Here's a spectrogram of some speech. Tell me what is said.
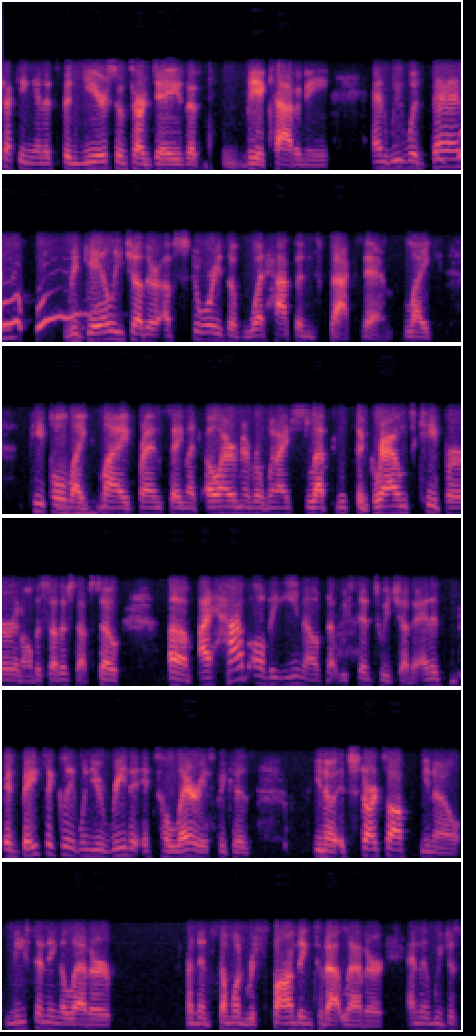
checking in. It's been years since our days at the academy, and we would then regale each other of stories of what happened back then, like people like my friends saying like, "Oh, I remember when I slept with the groundskeeper and all this other stuff." So um, I have all the emails that we sent to each other, and it's it basically when you read it, it's hilarious because you know it starts off you know me sending a letter, and then someone responding to that letter, and then we just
